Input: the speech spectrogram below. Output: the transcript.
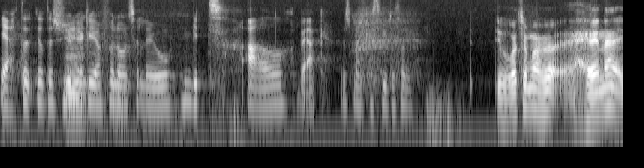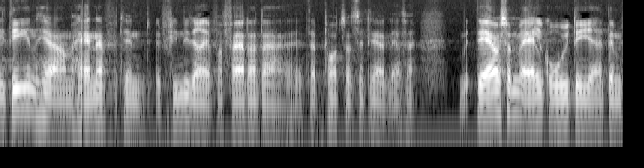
ja, der, der, der synes jeg Mm. virkelig, at jeg får lov til at lave mit eget værk, hvis man kan sige det sådan. Jeg kunne godt tænke mig at høre, Hanna, ideen her om Hanna, den finlitterære forfatter, der, der påtager sig det her, altså, det er jo sådan med alle gode idéer, dem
